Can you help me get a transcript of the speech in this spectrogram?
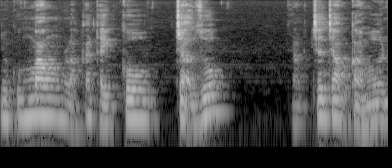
Nhưng cũng mong là các thầy cô trợ giúp. Dạ, trân trọng cảm ơn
